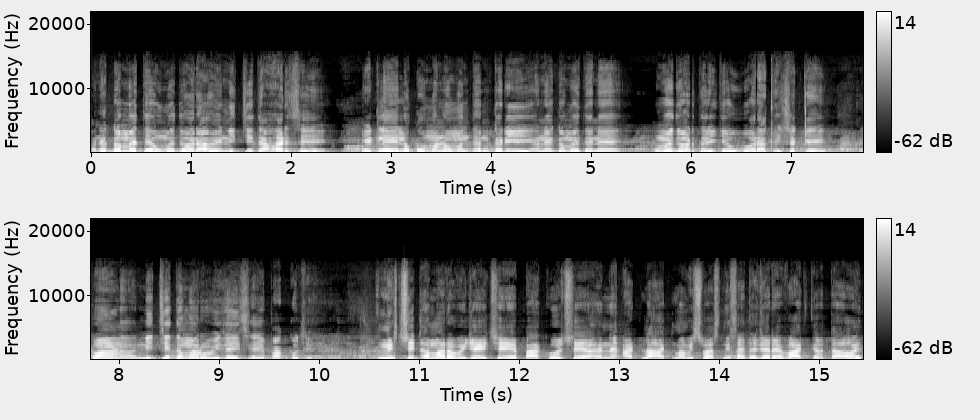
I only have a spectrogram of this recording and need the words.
અને ગમે તે ઉમેદવાર આવે, નિશ્ચિત હાર છે, એટલે એ લોકો મનોમંથન કરી અને ગમે તેને ઉમેદવાર તરીકે ઊભો રાખી શકે. પણ નિશ્ચિત અમારો વિજય છે એ પાક્કો છે. નિશ્ચિત અમારો વિજય છે, એ પાકો છે અને આટલા આત્મવિશ્વાસની સાથે જ્યારે વાત કરતા હોય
